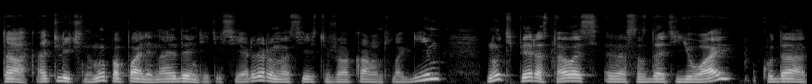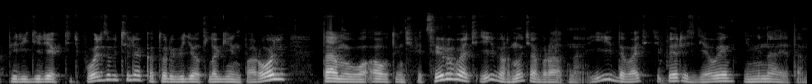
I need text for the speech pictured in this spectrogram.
Так, отлично, мы попали на Identity сервер, у нас есть уже аккаунт логин. Ну, теперь осталось э, создать UI, куда передиректить пользователя, который ведет логин, пароль, там его аутентифицировать и вернуть обратно. И давайте теперь сделаем именно это.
